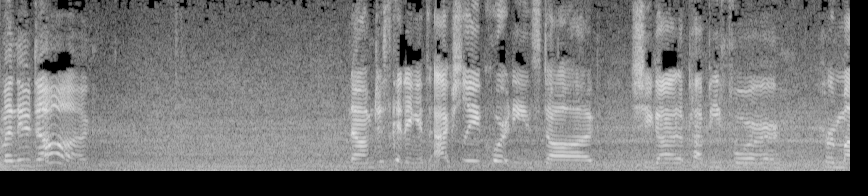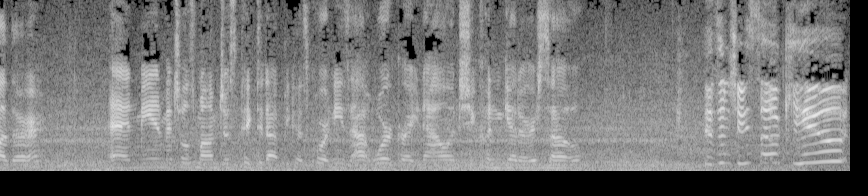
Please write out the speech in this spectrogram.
My new dog. No, I'm just kidding. It's actually Courtney's dog. She got a puppy for her mother and me and Mitchell's mom just picked it up because Courtney's at work right now and she couldn't get her, so. Isn't she so cute?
